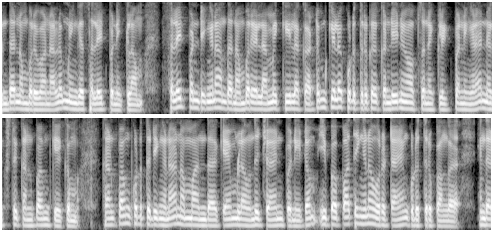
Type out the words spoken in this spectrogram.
எந்த நம்பர் வேணாலும் நீங்கள் செலக்ட் பண்ணிக்கலாம். செலக்ட் பண்ணிட்டீங்கன்னா அந்த நம்பர் எல்லாமே கீழே காட்டும். கீழே கொடுத்துருக்க கண்டினியூ ஆப்ஷனை கிளிக் பண்ணிங்கன்னா நெக்ஸ்ட் கன்ஃபார்ம் கேட்கும். கன்ஃபார்ம் கொடுத்துட்டிங்கன்னா நம்ம அந்த கேமில் வந்து ஜாயின் பண்ணிட்டோம். இப்போ பார்த்தீங்கன்னா ஒரு டைம் கொடுத்துருப்பாங்க. இந்த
